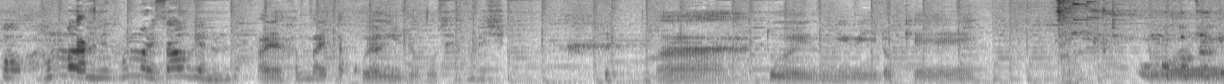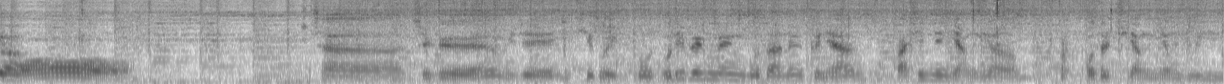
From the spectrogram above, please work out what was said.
어? 한 마리 한 마리 싸우겠는데? 아니 한 마리 딱 고양이 주고 세 마리씩. 와 또 형님이 이렇게. 어, 깜짝이야. 오. 자 지금 이제 익히고 있고 도리뱅뱅보다는 그냥 맛있는 양념 버들치 양념 구이.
